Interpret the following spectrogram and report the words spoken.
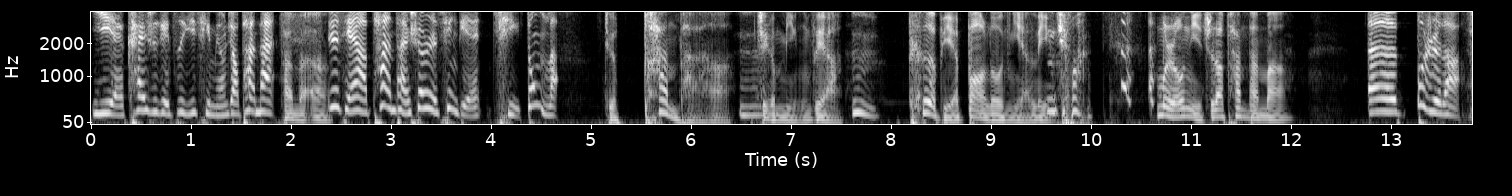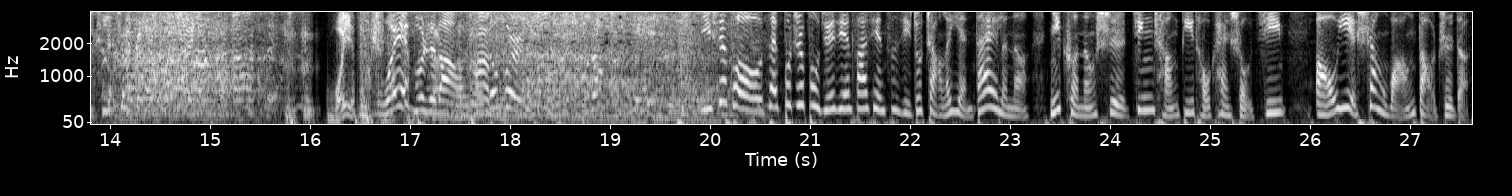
也开始给自己起名叫盼盼。盼盼啊！日前啊。盼盼生日庆典启动了，这个盼盼啊，这个名字呀，嗯，特别暴露年龄。慕容，你知道盼盼吗？呃，不知道。我也不知道，我也不知道，我都不知道。你是否在不知不觉间发现自己就长了眼袋了呢？你可能是经常低头看手机、熬夜上网导致的。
